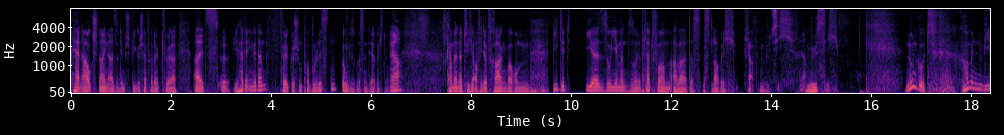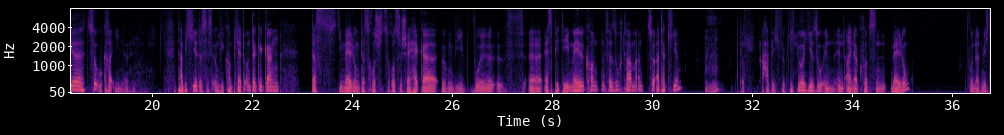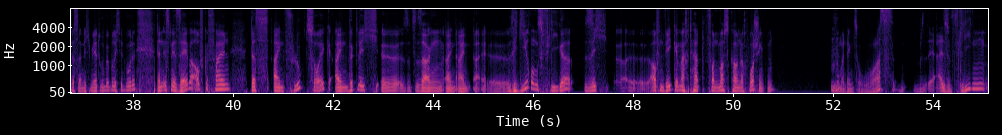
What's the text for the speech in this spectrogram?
Herrn Augstein, also dem Spiegel-Chefredakteur, als, äh, wie hat er ihn genannt? Völkischen Populisten? Irgendwie sowas in der Richtung. Ja. Kann man natürlich auch wieder fragen, warum bietet ihr so jemanden so eine Plattform? Aber das ist, glaube ich, ja, Müßig. Ja. müßig. Nun gut, kommen wir zur Ukraine. Da habe ich hier, das ist irgendwie komplett untergegangen, dass die Meldung, dass Russ russische Hacker irgendwie wohl äh, SPD-Mail-Konten versucht haben an, zu attackieren. Mhm. Das habe ich wirklich nur hier so in, in einer kurzen Meldung. Wundert mich, dass da nicht mehr drüber berichtet wurde. Dann ist mir selber aufgefallen, dass ein Flugzeug, ein wirklich äh, sozusagen ein, ein äh, Regierungsflieger sich äh, auf den Weg gemacht hat von Moskau nach Washington. Wo Mhm. man denkt so, was? Also fliegen äh,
